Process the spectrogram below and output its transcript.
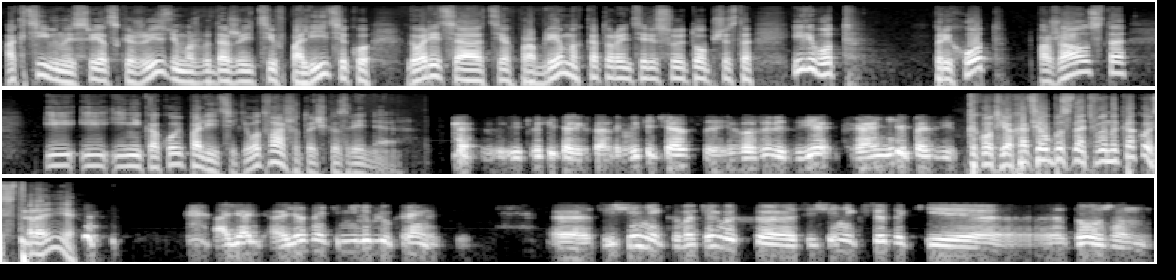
активной светской жизнью, может быть, даже идти в политику, говорить о тех проблемах, которые интересуют общество, или вот приход, пожалуйста, и, и, и никакой политики. Вот ваша точка зрения. Простите, Александр, вы сейчас изложили две крайние позиции. Так вот, я хотел бы знать, вы на какой стороне? А я, а я знаете, не люблю крайности. Э, священник, во-первых, э, священник все-таки э, должен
